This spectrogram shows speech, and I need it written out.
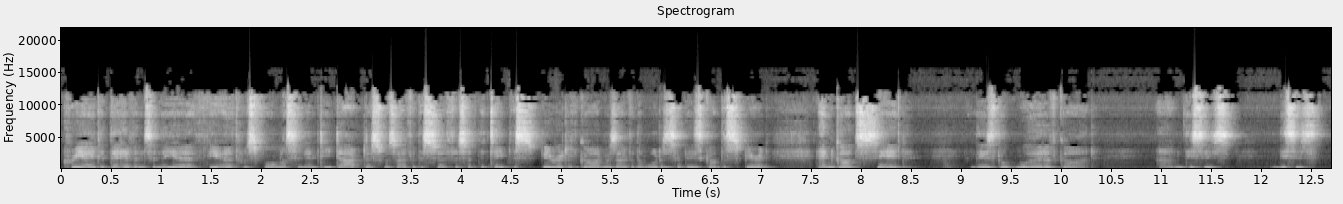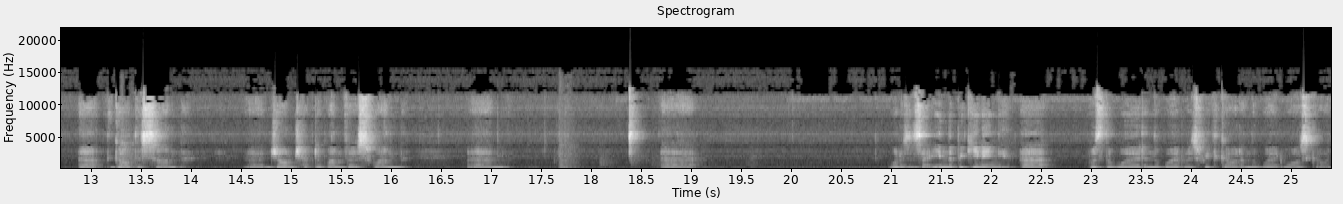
created the heavens and the earth. The earth was formless and empty. Darkness was over the surface of the deep. The Spirit of God was over the waters. So there's God the Spirit. And God said, and there's the Word of God. Um, this is this is uh, God the Son. Uh, John chapter 1, verse 1. Um, uh, what does it say? In the beginning uh, was the Word, and the Word was with God, and the Word was God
